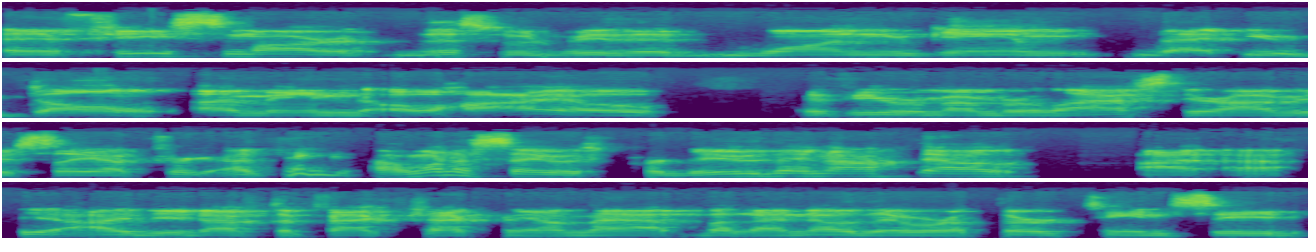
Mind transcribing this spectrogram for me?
if he's smart, this would be the one game that you don't. I mean, Ohio. If you remember last year, obviously, I, I think I want to say it was Purdue they knocked out I, I, I did have to fact check me on that, but I know they were a 13 seed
